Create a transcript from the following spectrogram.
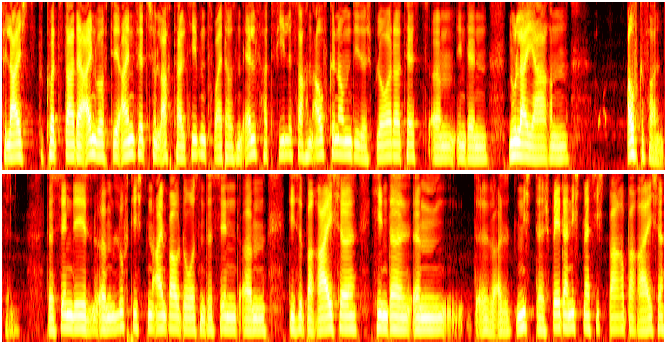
Vielleicht kurz da der Einwurf, die 4108 Teil 7 2011 hat viele Sachen aufgenommen, die durch Blower-Tests ähm, in den Nullerjahren aufgefallen sind. Das sind die ähm, luftdichten Einbaudosen, das sind ähm, diese Bereiche hinter ähm, also nicht, äh, später nicht mehr sichtbare Bereiche,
